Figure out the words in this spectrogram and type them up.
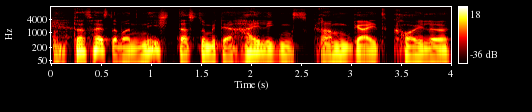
Und das heißt aber nicht, dass du mit der heiligen Scrum Guide Keule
